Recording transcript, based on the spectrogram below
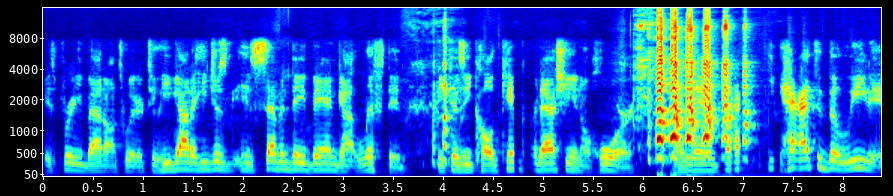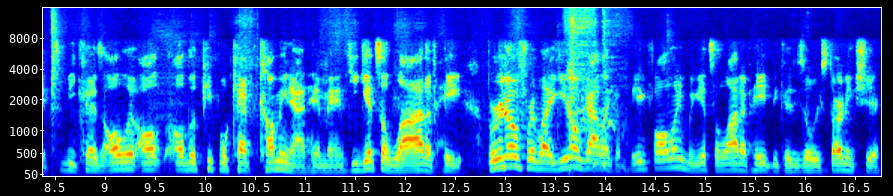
is pretty bad on Twitter too. He got a, he just his seven day ban got lifted because he called Kim Kardashian a whore, and then that, he had to delete it because all all all the people kept coming at him. Man, he gets a lot of hate. Bruno for like he don't got like a big following, but gets a lot of hate because he's always starting shit.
